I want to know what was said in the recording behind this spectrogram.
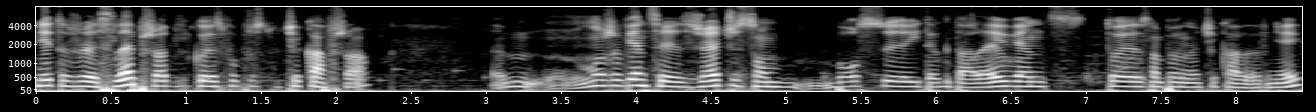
nie to, że jest lepsza, tylko jest po prostu ciekawsza. Może więcej jest rzeczy, są bossy i tak dalej, więc to jest na pewno ciekawe w niej.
